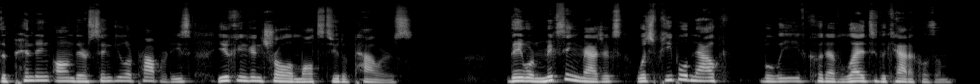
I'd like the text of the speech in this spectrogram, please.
depending on their singular properties, you can control a multitude of powers. They were mixing magics which people now believe could have led to the cataclysm.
